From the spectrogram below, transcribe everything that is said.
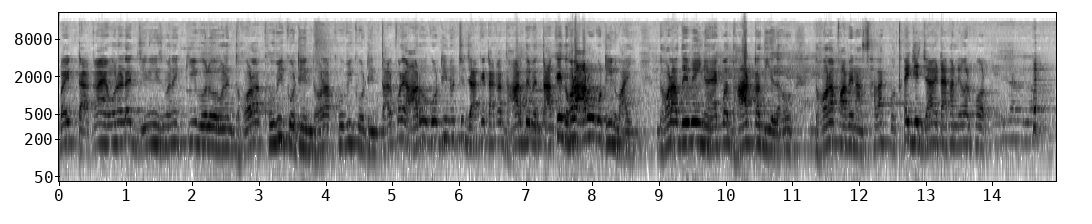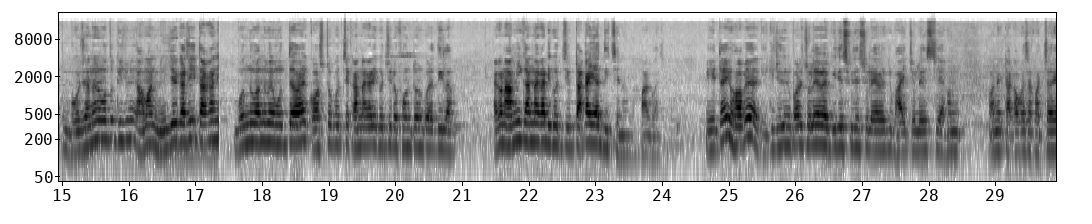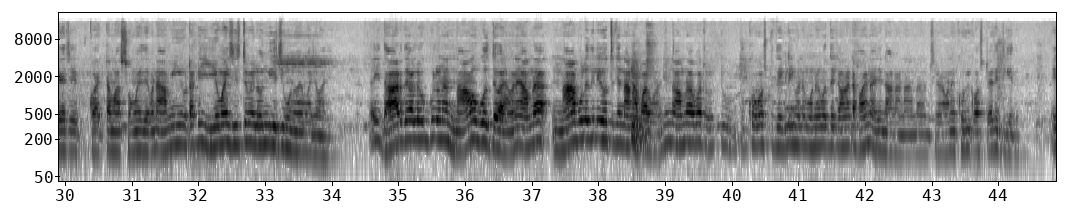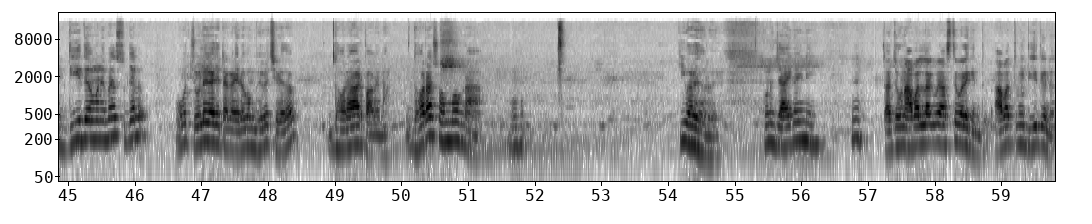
ভাই, টাকা এমন একটা জিনিস মানে কি বলব মানে ধরা খুবই কঠিন, ধরা খুবই কঠিন। তারপরে আরও কঠিন হচ্ছে যাকে টাকা ধার দেবে, তাকে ধরা আরও কঠিন ভাই। ধরা দেবেই না, একবার ধারটা দিয়ে দাও। ধরা পাবে না সারা কোথায় যে যায় টাকা নেওয়ার পর? বোঝানোর মতো কিছু নেই, আমার নিজের কাছেই টাকা নেই। বন্ধু বান্ধবের মধ্যে হয়, কষ্ট করছে, কান্নাকাটি করছিল ফোন টোন করে দিলাম। এখন আমি কান্নাকাটি করছি, টাকাই আর দিচ্ছে না, পাগলা এটাই হবে আর কি, কিছুদিন পরে চলে যাবে বিদেশ বিদেশ চলে যাবে কি, ভাই চলে এসেছি, এখন অনেক টাকা পয়সা খরচা হয়ে গেছে, কয়েকটা মাস সময় দেবে মানে আমি ওটাকে ইএমআই সিস্টেমে লোন দিয়েছি মনে হয় মাঝে মাঝে। এই ধার দেওয়া লোকগুলো না, নাও বলতে পারে মানে আমরা না বলে দিলেই হতো যে, না না, পারব না। কিন্তু আমরা আবার একটু দুঃখ কষ্ট দেখলেই মানে মনের মধ্যে কেমন একটা হয় না যে, না না না না ছেলে মানে খুবই কষ্ট আছে, দিয়ে দে। এই দিয়ে দেওয়া মানে ব্যাস, গেল। ও চলে গেছে টাকা, এরকম ভেবে ছেড়ে দাও। ধরা আর পাবে না। ধরা সম্ভব না। কীভাবে ধরবে? কোনো জায়গাই নেই। হুম তার যখন আবার লাগবে আসতে পারে কিন্তু। আবার তুমি দিয়ে দিও না।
